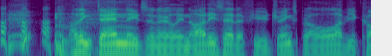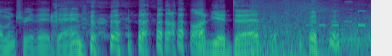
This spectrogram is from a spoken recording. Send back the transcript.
I think Dan needs an early night. He's had a few drinks, but I love your commentary there, Dan. on your dad.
